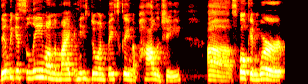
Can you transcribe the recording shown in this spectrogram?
Then we get Salim on the mic and he's doing basically an apology, uh, spoken word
